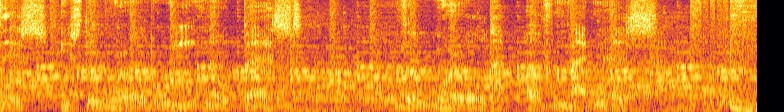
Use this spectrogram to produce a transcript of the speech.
This is the world we know best. The world of madness.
